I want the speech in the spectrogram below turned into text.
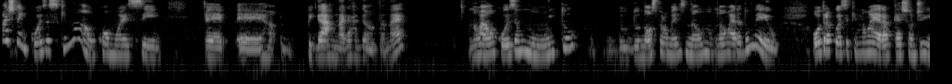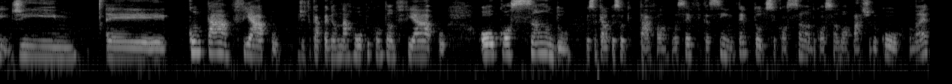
Mas tem coisas que não, como esse é, é, pigarro na garganta, né? Não é uma coisa muito. Do, do, nosso, pelo menos, não, não era do meu. Outra coisa que não era a questão de, de é, contar fiapo, de ficar pegando na roupa e contando fiapo, ou coçando, pessoa, aquela pessoa que tá falando com você fica assim, o tempo todo se coçando, coçando uma parte do corpo, né?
